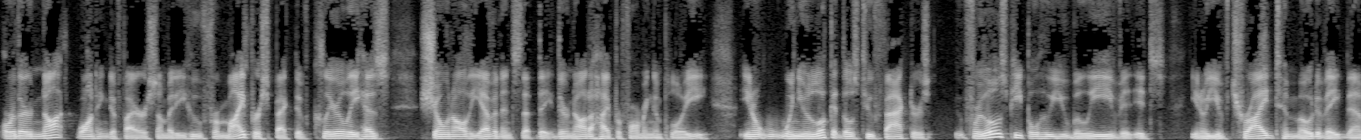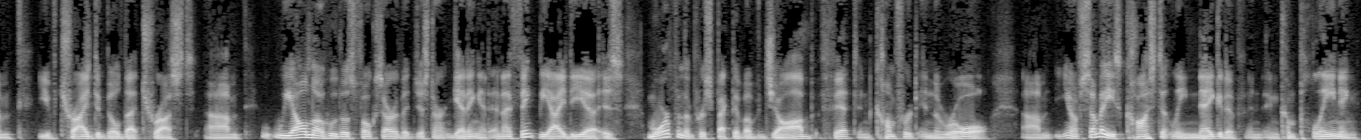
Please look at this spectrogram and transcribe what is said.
or they're not wanting to fire somebody who, from my perspective, clearly has shown all the evidence that they, they're not a high performing employee. You know, when you look at those two factors, for those people who you believe it, it's you know you've tried to motivate them. You've tried to build that trust. Um, we all know who those folks are that just aren't getting it. And i think the idea is more from the perspective of job fit and comfort in the role. Um, you know if somebody's constantly negative and, and complaining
